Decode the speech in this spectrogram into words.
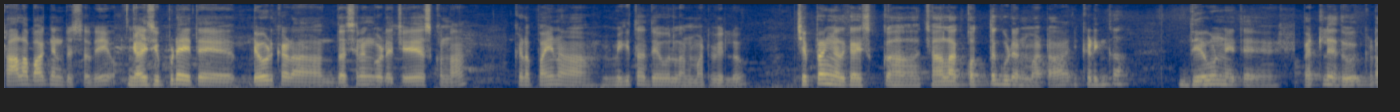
చాలా బాగా కనిపిస్తుంది. గైస్ ఇప్పుడే అయితే దేవుడి కాడ దర్శనం కూడా చేసుకున్నా ఇక్కడ పైన మిగతా దేవుళ్ళు అనమాట వీళ్ళు. చెప్పాం కదా గైస్ చాలా కొత్త గుడి అనమాట ఇక్కడ ఇంకా దేవుణ్ణి అయితే పెట్టలేదు ఇక్కడ.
